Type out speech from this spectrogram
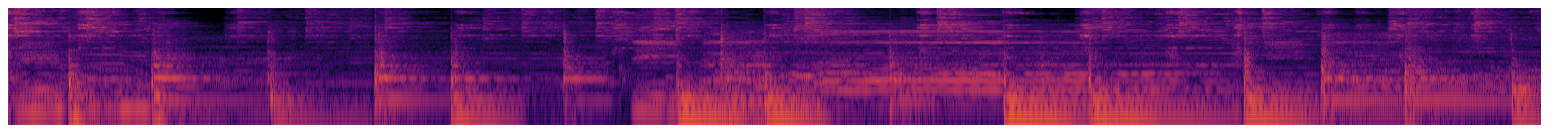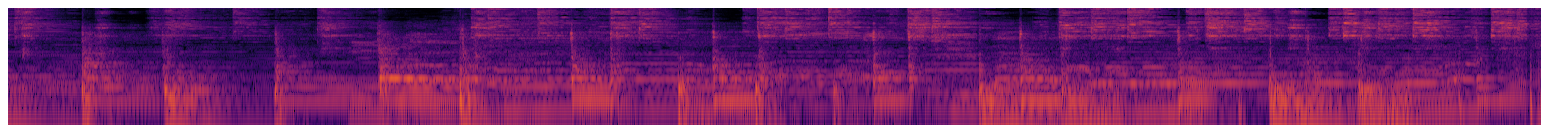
see Oh,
